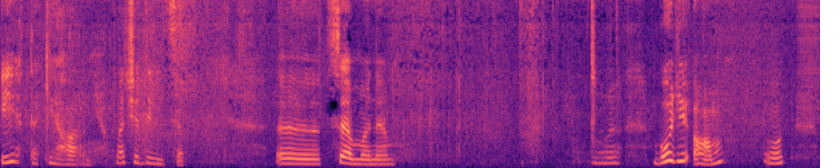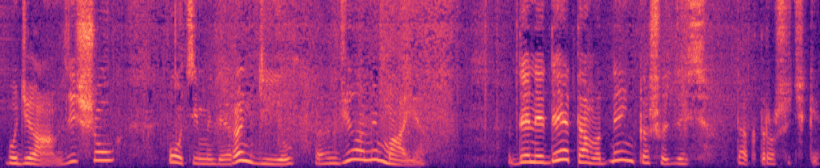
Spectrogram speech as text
і такі гарні. Значить, дивіться, е, це в мене Body Arm От, бодіам зійшов. Потім іде ранділ. Ранділа немає. Де не де, там одненька, щось десь так трошечки.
